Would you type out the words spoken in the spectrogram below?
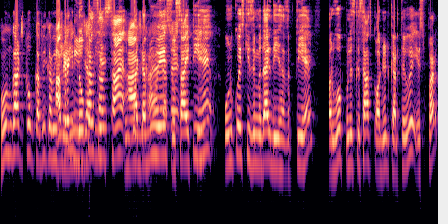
होम। गार्ड्स को कभी कभी लोकल संस्थाएँ आरडब्ल्यू सोसाइटी हैं। उनको इसकी ज़िम्मेदारी दी जा सकती है और वो पुलिस के साथ कोऑर्डिनेट करते हुए इस पर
